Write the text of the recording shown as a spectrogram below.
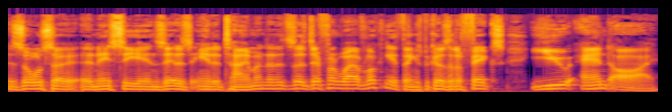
is also an SENZ as entertainment, and it's a different way of looking at things because it affects you and I.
